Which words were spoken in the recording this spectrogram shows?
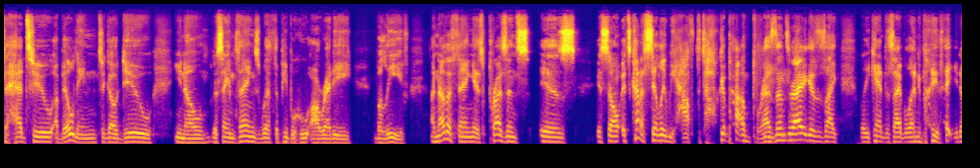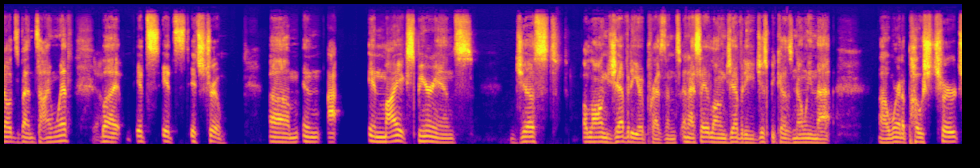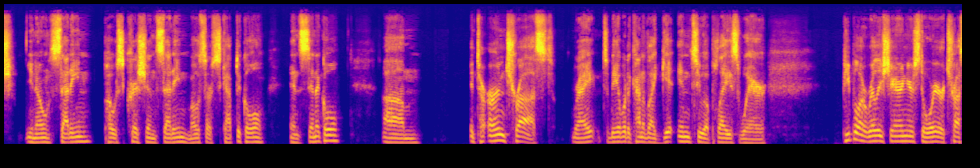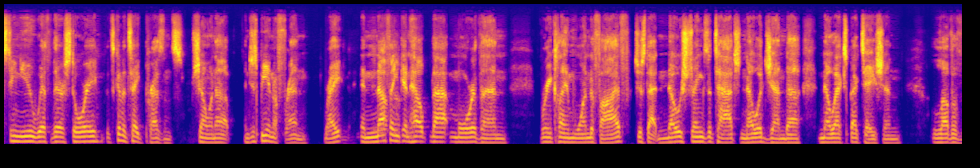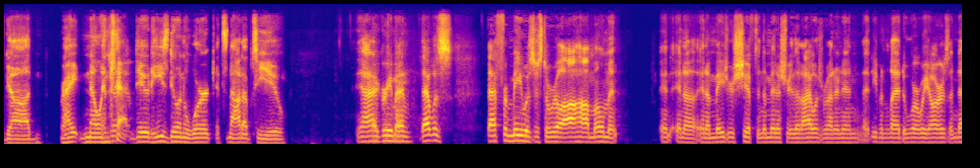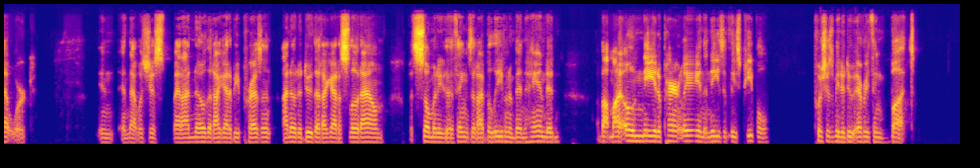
to head to a building to go do, you know, the same things with the people who already believe. Another thing is presence is is so it's kind of silly we have to talk about presence, right? Because it's like, well, you can't disciple anybody that you don't spend time with. Yeah. But it's it's it's true. Um and I, in my experience, just a longevity of presence and i say longevity just because knowing that uh, we're in a post church you know setting post christian setting most are skeptical and cynical um, and to earn trust right? To be able to kind of like get into a place where people are really sharing your story or trusting you with their story it's going to take presence showing up and just being a friend right? And nothing can help that more than reclaim one to five just that no strings attached no agenda no expectation love of god right? Knowing that dude he's doing the work it's not up to you. Yeah, I agree, man. That was that for me was just a real aha moment in, in a in a major shift in the ministry that I was running in that even led to where we are as a network. And and that was just, man, I know that I gotta be present. I know to do that I gotta slow down. But so many of the things that I believe in have been handed about my own need apparently and the needs of these people pushes me to do everything but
